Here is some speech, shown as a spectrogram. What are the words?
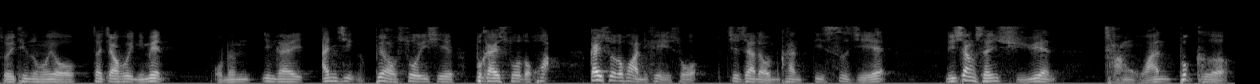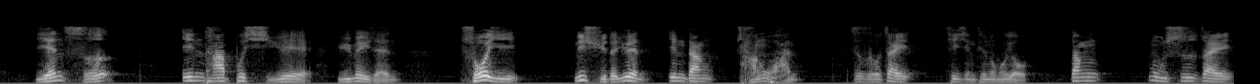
所以听众朋友在教会里面，我们应该安静，不要说一些不该说的话。该说的话你可以说。接下来我们看第四节，你向神许愿，偿还不可言辞。因他不喜悦愚昧人，所以你许的愿应当偿还。这时候再提醒听众朋友，当牧师在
